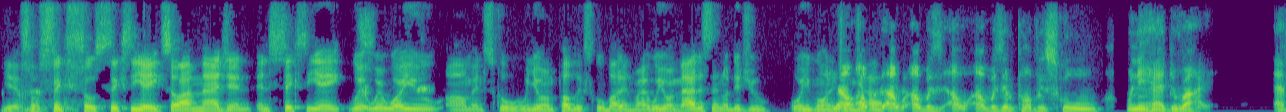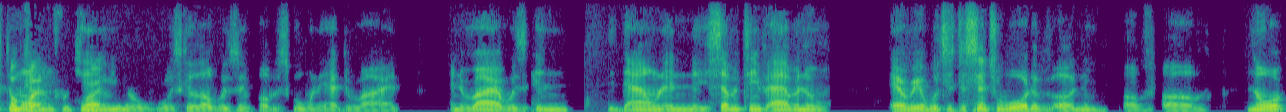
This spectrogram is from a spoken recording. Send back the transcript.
Yeah, so six so 68. So I imagine in 68 where, where were you um in school? Were you were in public school by then, right? Were you in Madison or did you or you going to Yeah, I, junior I was? I, I was I, I was in public school when they had the riot. After Okay, Martin Luther King, right. you know, was killed. I was in public school when they had the riot, and the riot was in down in the 17th Avenue area, which is the central ward of uh, New of of Newark.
